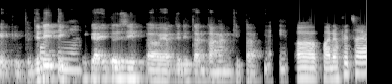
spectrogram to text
kayak gitu. Jadi tiga itu sih uh, yang jadi tantangan kita. Uh, Pak David, saya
